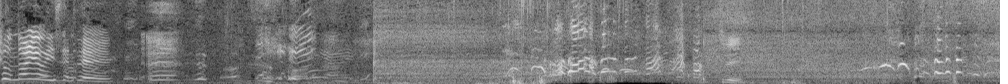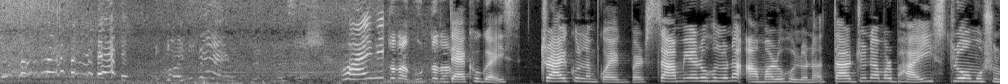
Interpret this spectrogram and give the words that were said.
সুন্দরই হয়েছে থ্রি দেখো গাইস ট্রাই করলাম কয়েকবার। সামিয়ারও হলো না আমারও হলো না। তার জন্য আমার ভাই স্লো মোশন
